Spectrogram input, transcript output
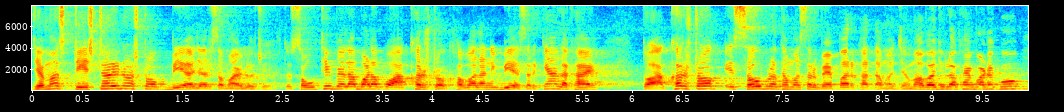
જેમાં સ્ટેશનરીનો સ્ટોક બે હજાર સમાયેલો છે. તો સૌથી પહેલાં બાળકો આખર સ્ટોક, હવાલાની બે અસર. ક્યાં લખાય? તો આખર સ્ટોક એ સૌ પ્રથમ અસર વેપાર ખાતામાં જમા બાજુ લખાય બાળકો.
